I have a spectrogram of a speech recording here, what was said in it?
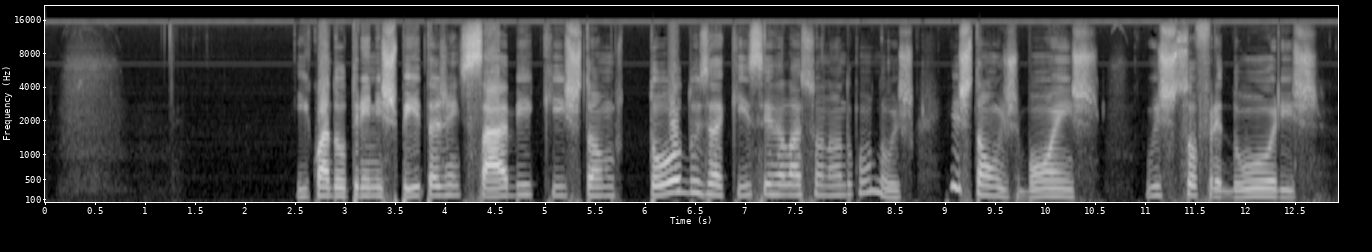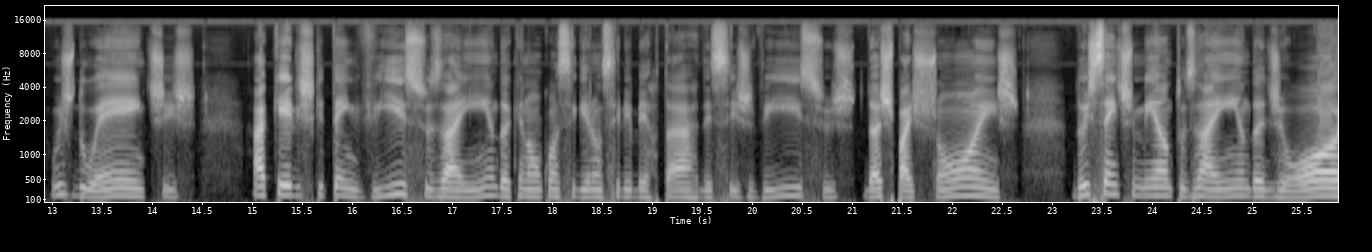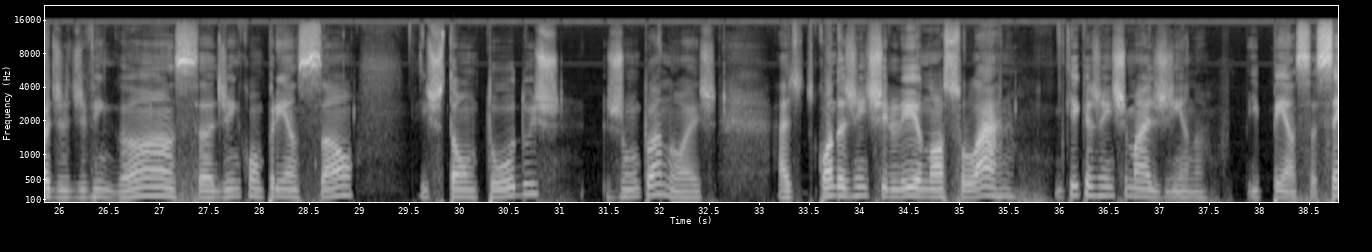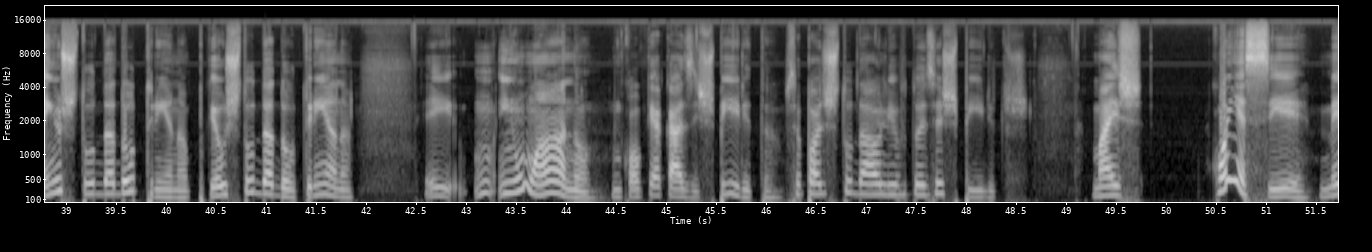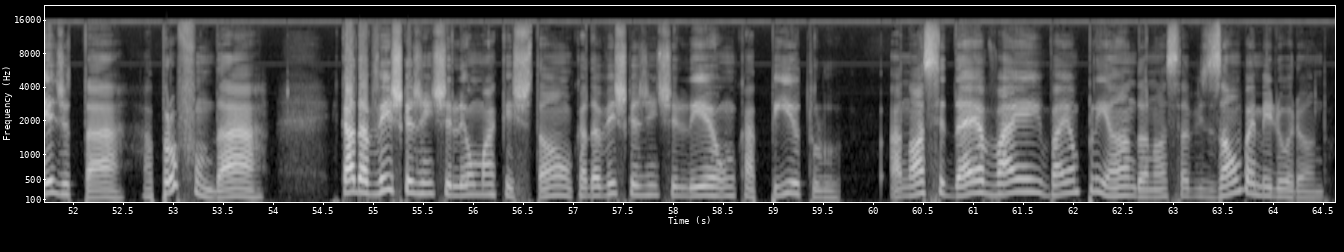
E com a doutrina espírita, a gente sabe que estamos todos aqui se relacionando conosco. Estão os bons, os sofredores, os doentes, aqueles que têm vícios ainda, que não conseguiram se libertar desses vícios, das paixões, dos sentimentos ainda de ódio, de vingança, de incompreensão, estão todos junto a nós. Quando a gente lê o nosso lar, o que, que a gente imagina? e pensa, sem o estudo da doutrina, porque o estudo da doutrina, em um ano, em qualquer casa espírita, você pode estudar o livro dos Espíritos. Mas conhecer, meditar, aprofundar, cada vez que a gente lê uma questão, cada vez que a gente lê um capítulo, a nossa ideia vai, vai ampliando, a nossa visão vai melhorando.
